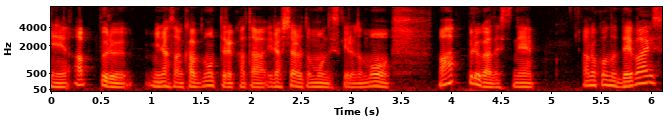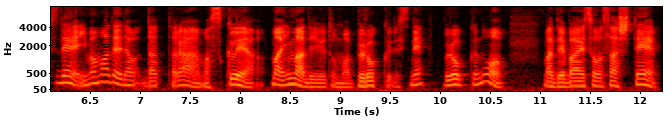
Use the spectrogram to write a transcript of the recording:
えー、Apple、皆さん株持ってる方いらっしゃると思うんですけれども、まあ、Apple がですね、あの、このデバイスで、今までだったら、まあ、スクエア、まあ、今で言うと、まあ、ブロックですね。ブロックの、まあ、デバイスを指して、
